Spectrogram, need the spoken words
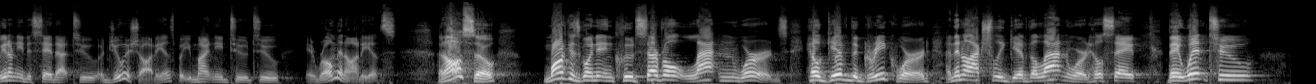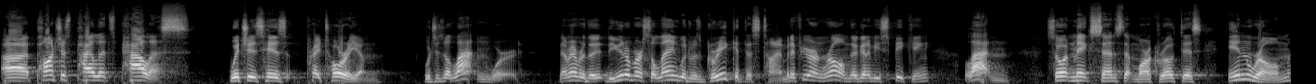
We don't need to say that to a Jewish audience, but you might need to to a Roman audience. And also, Mark is going to include several Latin words. He'll give the Greek word, and then he'll actually give the Latin word. He'll say, They went to uh, Pontius Pilate's palace, which is his praetorium, which is a Latin word. Now remember, the, the universal language was Greek at this time, but if you're in Rome, they're going to be speaking Latin. So it makes sense that Mark wrote this in Rome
